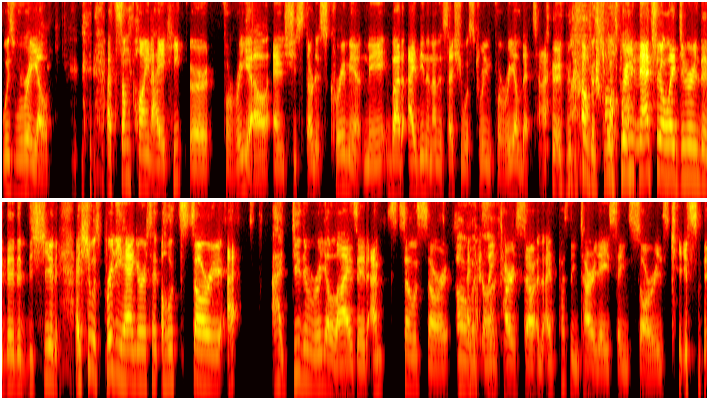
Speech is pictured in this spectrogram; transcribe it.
Was real at some point i hit her for real and she started screaming at me but i didn't understand she was screaming for real that time because oh, she was screaming naturally during the, the, the, the shoot and she was pretty angry said oh sorry I, I didn't realize it. I'm so sorry. Oh I my god! The entire sorry, I passed the entire day saying sorry. Excuse me.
